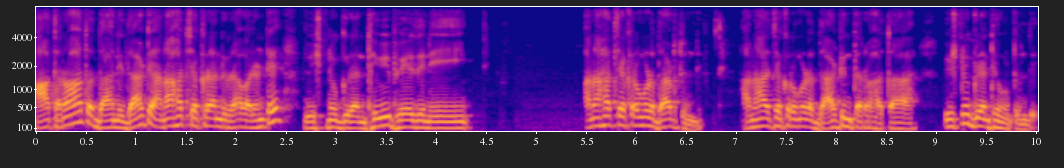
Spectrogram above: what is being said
ఆ తర్వాత దాన్ని దాటి అనాహత చక్రానికి రావాలంటే విష్ణు గ్రంథి విభేదిని. అనాహత చక్రం కూడా దాటుతుంది. అనాహత చక్రం కూడా దాటిన తర్వాత విష్ణు గ్రంథి ఉంటుంది.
